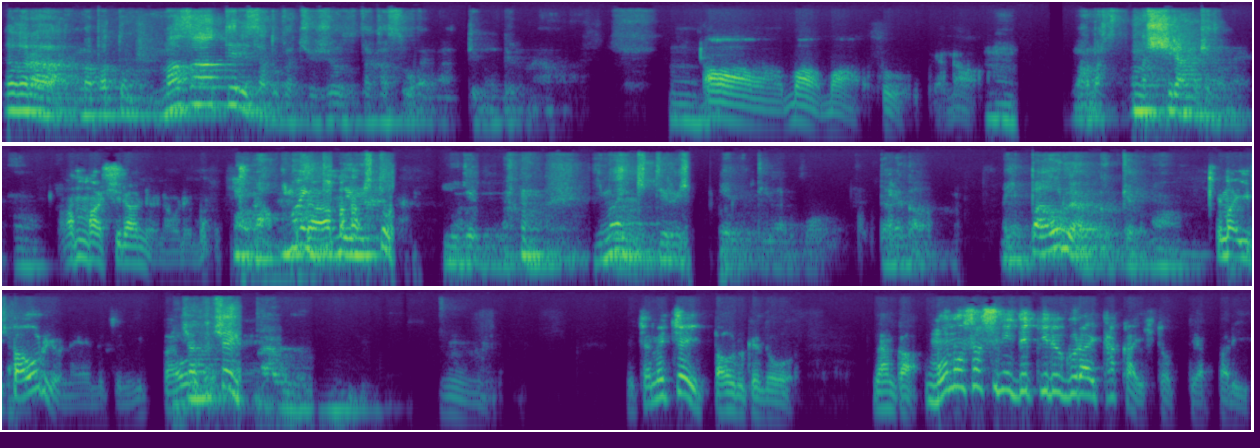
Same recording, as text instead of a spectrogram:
だから、まあ、パッとマザー・テレサとか抽象度高そうやなって思うけどな。うん。ああ、まあまあ、そうやな。まあ、まあ、そんな知らんけどね。うん。あんま知らんのよな、俺も。まあ、今生きてる人 今生きてる人って言われると、誰か、いっぱいおるやろうけどな。まあ、いっぱいおるよね、別に。いっぱいおる、めちゃくちゃいっぱいおる。うん。めちゃめちゃいっぱいおるけど、なんか、物差しにできるぐらい高い人ってやっぱり、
